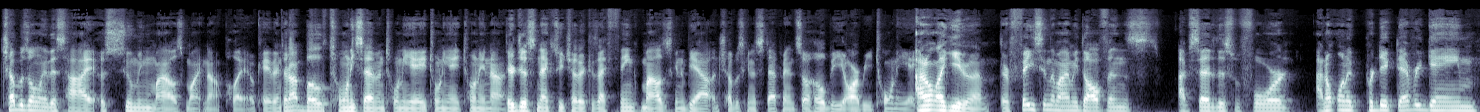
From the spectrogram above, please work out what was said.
Chubb Chuba's only this high, assuming Miles might not play. Okay. They're not both 27, 28, 28, 29. They're just next to each other because I think Miles is going to be out and Chuba's going to step in. So he'll be RB 28. I don't like either of them. They're facing the Miami Dolphins. I've said this before. I don't want to predict every game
